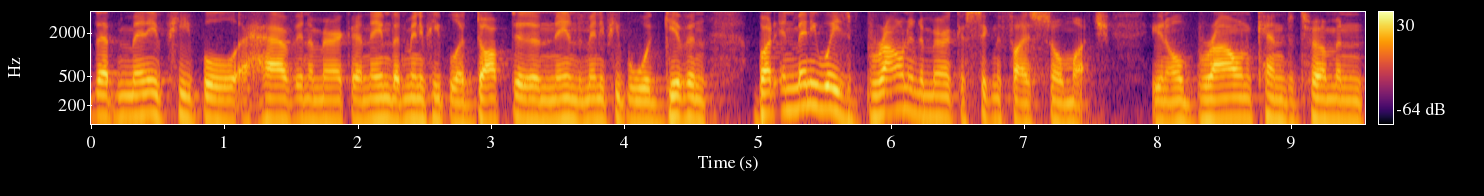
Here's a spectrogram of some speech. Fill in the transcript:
that many people have in America, a name that many people adopted, a name that many people were given. But in many ways, brown in America signifies so much. You know, brown can determine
